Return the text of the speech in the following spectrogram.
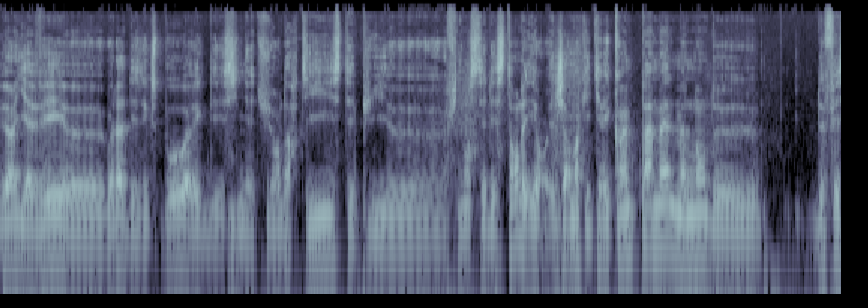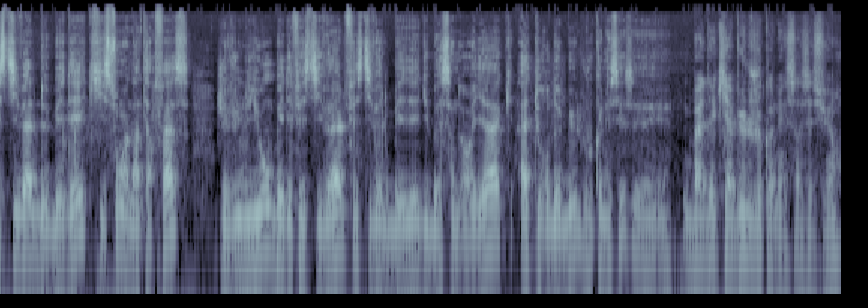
ben, il y avait voilà des expos avec des signatures d'artistes et puis c'était des stands. Et j'ai remarqué qu'il y avait quand même pas mal maintenant de de festivals de BD qui sont à l'interface. J'ai vu Lyon BD Festival, Festival BD du bassin d'Aurillac, à Tour de Bulle, vous connaissez c'est... Bah, dès qu'il y a bulle, je connais, ça c'est sûr.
